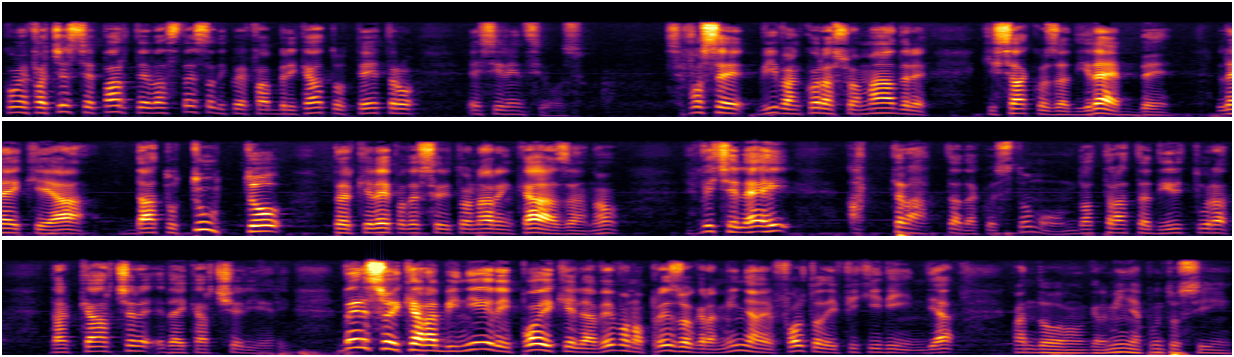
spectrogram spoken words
come facesse parte la stessa di quel fabbricato tetro e silenzioso. Se fosse viva ancora sua madre, chissà cosa direbbe, lei che ha dato tutto perché lei potesse ritornare in casa, no? Invece lei, attratta da questo mondo, attratta addirittura dal carcere e dai carcerieri. Verso i carabinieri, poi che le avevano preso Gramigna nel folto dei fichi d'India, quando Gramigna appunto si,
